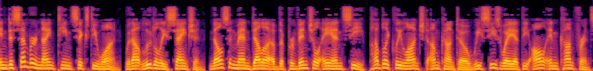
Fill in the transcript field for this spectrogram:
In December 1961, without Luthuli's sanction, Nelson Mandela of the provincial ANC publicly launched Umkhonto we Sizwe at the All-In Conference,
